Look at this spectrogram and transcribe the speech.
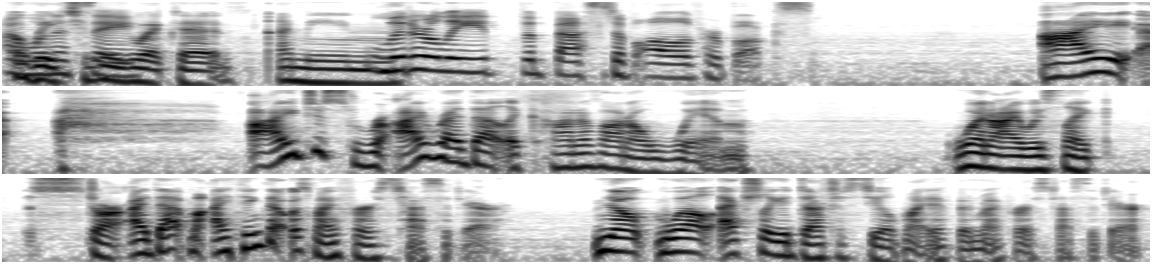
I A want to say, Be Wicked. I mean, literally the best of all of her books. I I just I read that like kind of on a whim when I was like start I that I think that was my first Tessa Dare. No, well, actually a Duchess Deal might have been my first Tessa Dare.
